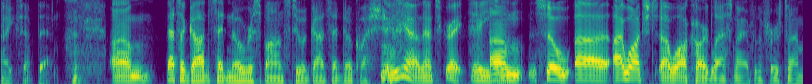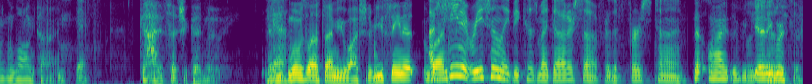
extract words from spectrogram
I accept that. um, That's a God said no response to a God said no question. yeah, that's great. There you go. Um, so uh, I watched uh, Walk Hard last night for the first time in a long time. Yeah. God, it's such a good movie. Yeah. when was the last time you watched it? Have you seen it? I've bunch? seen it recently because my daughter saw it for the first time. That line at the We beginning showed where, it to her.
